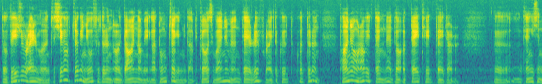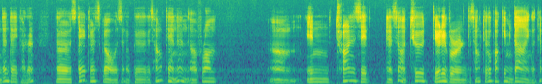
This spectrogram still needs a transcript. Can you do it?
The visual element 시각적인 요소들은 are dynamic 아, 동적입니다. Because 왜냐면 they reflect 그 것들은 반영을 하기 때문에 the updated data 그 갱신된 데이터를 the status goes 그 상태는 uh, from um, in transit에서 to delivered 상태로 바뀝니다. 이거죠.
